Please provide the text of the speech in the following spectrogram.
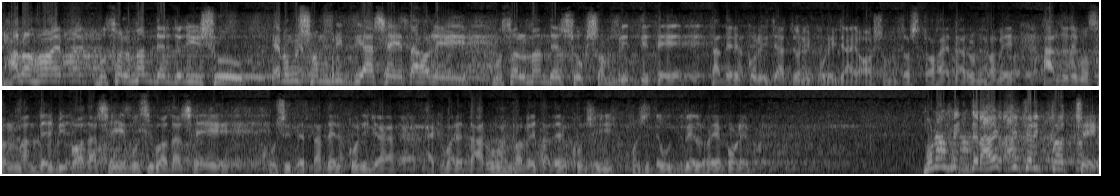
ভালো হয়, মুসলমানদের যদি সুখ এবং সমৃদ্ধি আসে, তাহলে মুসলমানদের সুখ সমৃদ্ধিতে তাদের কলিজা জ্বলি পড়ে যায়, অসন্তুষ্ট হয় দারুণভাবে। আর যদি মুসলমানদের বিপদ আসে, মুসিবত আসে, খুশিতে তাদের কলিজা একেবারে দারুণভাবে তাদের খুশি, খুশিতে উদ্বেল হয়ে পড়ে। মুনাফিকদের আরেকটি চরিত্র হচ্ছে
